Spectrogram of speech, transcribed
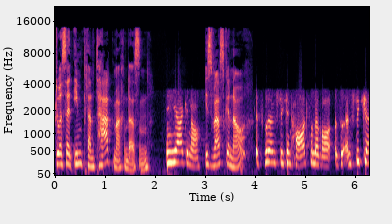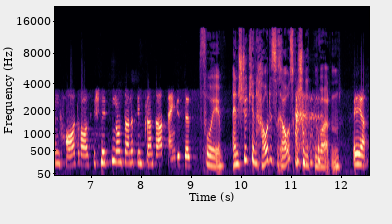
Du hast ein Implantat machen lassen. Ja, genau. Ist was genau? Es wurde ein Stückchen Haut von der Ra also ein Stückchen Haut rausgeschnitten und dann das Implantat eingesetzt. Pfui. Ein Stückchen Haut ist rausgeschnitten worden. Ja,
